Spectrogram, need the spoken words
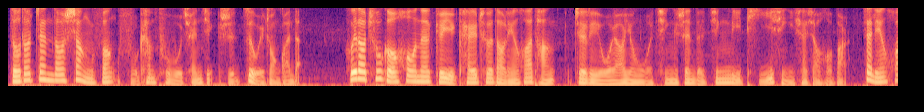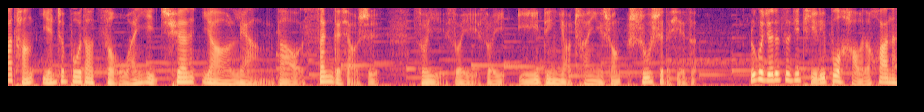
走到栈道上方俯瞰瀑布全景是最为壮观的。回到出口后呢，可以开车到莲花塘。这里我要用我亲身的经历提醒一下小伙伴，在莲花塘沿着步道走完一圈要两到三个小时。所以，所以，所以一定要穿一双舒适的鞋子。如果觉得自己体力不好的话呢，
